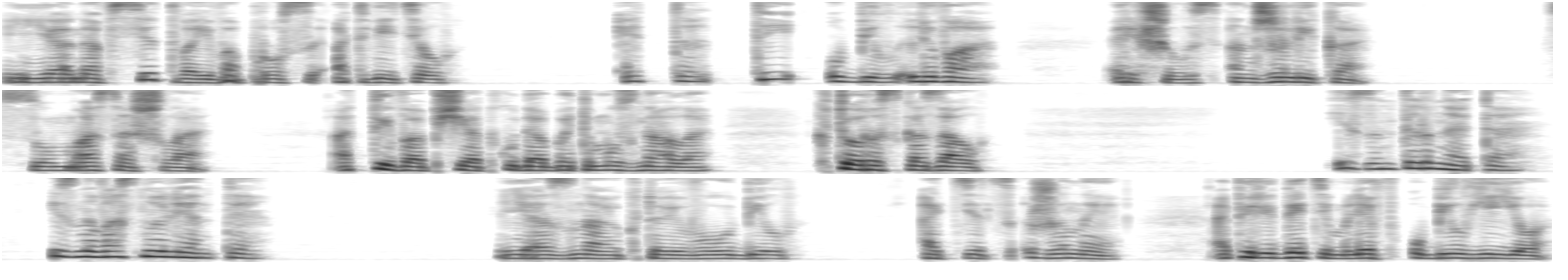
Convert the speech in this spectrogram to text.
Я на все твои вопросы ответил. Это ты убил льва? Решилась Анжелика. С ума сошла. А ты вообще откуда об этом узнала? Кто рассказал? Из интернета, из новостной ленты. Я знаю, кто его убил. Отец жены. А перед этим Лев убил ее.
